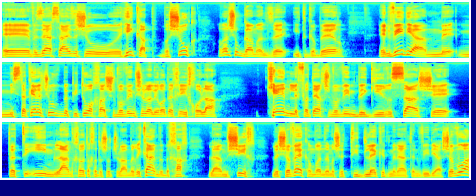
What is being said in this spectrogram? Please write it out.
אה, וזה עשה איזשהו היקאפ בשוק, אבל שוק גם על זה התגבר. NVIDIA מסתכלת שוב בפיתוח השבבים שלה, לראות איך היא יכולה כן לפתח שבבים בגרסה שתתאים להנחיות החדשות של האמריקאים, ובכך להמשיך לשווק, כמובן זה מה שתדלק את מניית NVIDIA השבוע.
